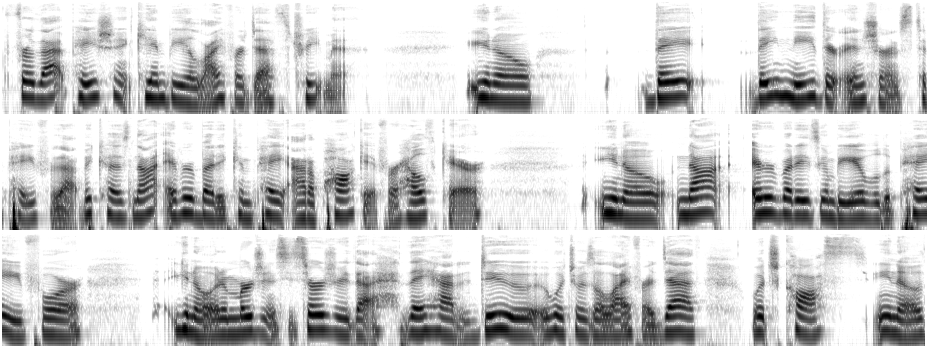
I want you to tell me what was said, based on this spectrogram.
for that patient can be a life or death treatment. You know, they they need their insurance to pay for that because not everybody can pay out of pocket for health care you know, not everybody's going to be able to pay for, you know, an emergency surgery that they had to do, which was a life or death, which costs, you know,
